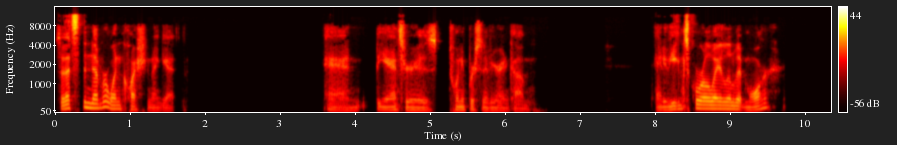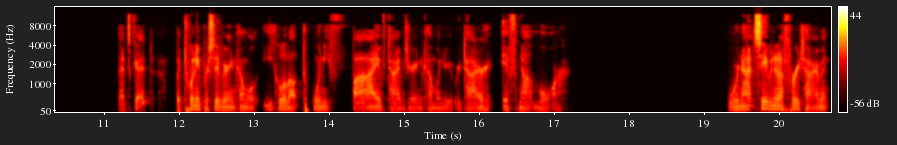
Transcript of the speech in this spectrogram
So that's the number one question I get. And the answer is 20% of your income. And if you can squirrel away a little bit more that's good. But 20% of your income will equal about 25 times your income when you retire, if not more. We're not saving enough for retirement.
